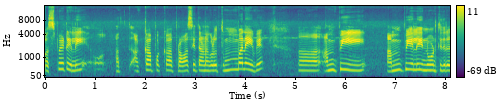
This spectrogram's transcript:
ಹೊಸಪೇಟೆಯಲ್ಲಿ ಅತ್, ಅಕ್ಕಪಕ್ಕ ಪ್ರವಾಸಿ ತಾಣಗಳು ತುಂಬಾ ಇವೆ. ಹಂಪಿ, ಹಂಪಿಯಲ್ಲಿ ನೋಡ್ತಿದ್ರೆ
